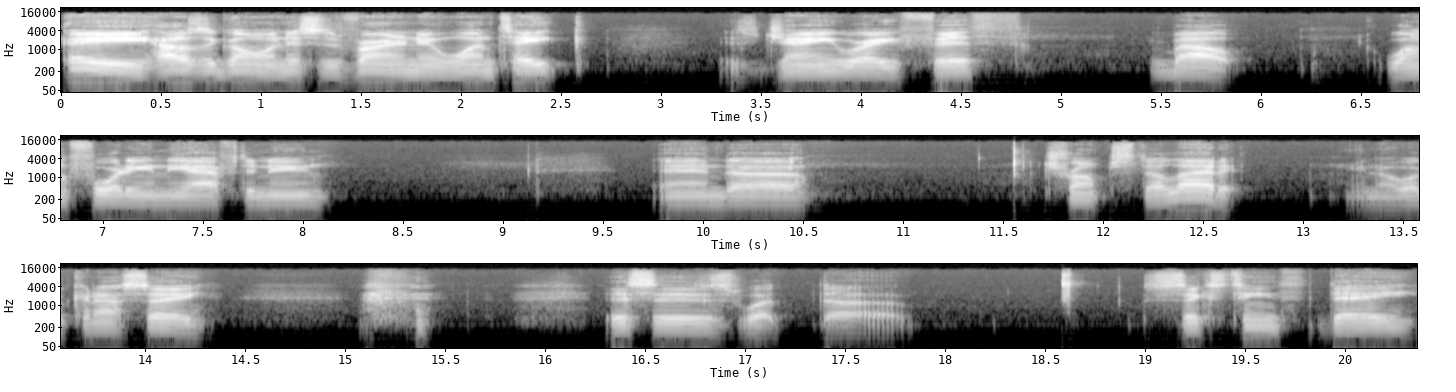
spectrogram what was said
Hey, how's it going? This is Vernon in one take. It's January 5th, about 1:40 in the afternoon. And uh Trump's still at it. You know, what can I say? this is what the 16th day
